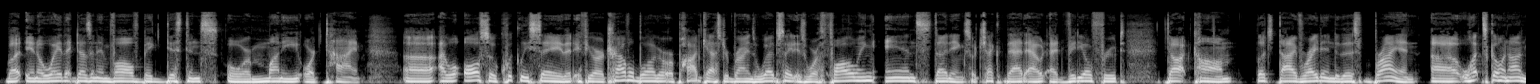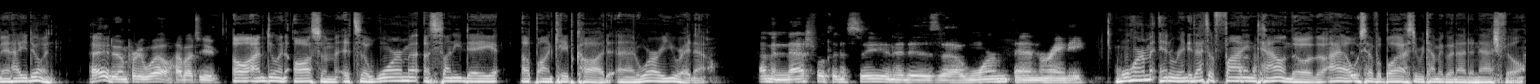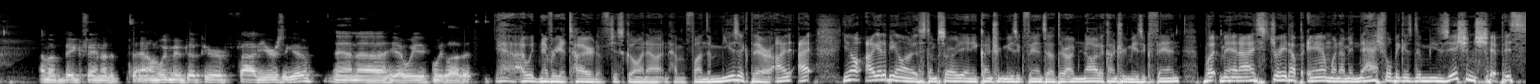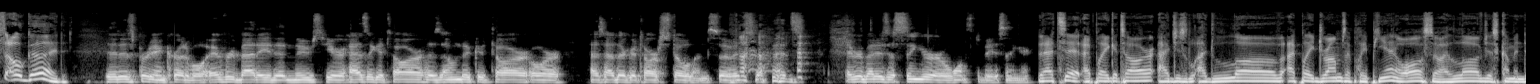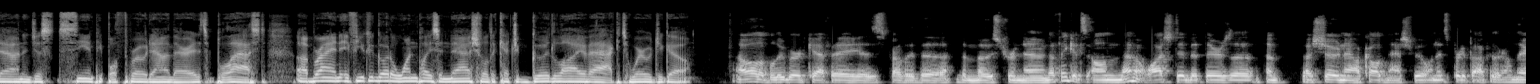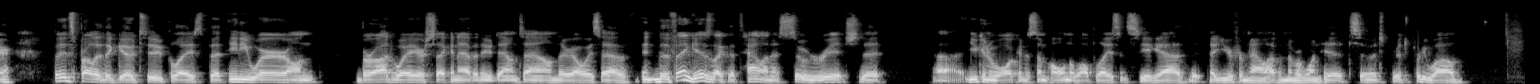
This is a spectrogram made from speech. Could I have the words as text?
but in a way that doesn't involve big distance or money or time. Uh, I will also quickly say that if you're a travel blogger or podcaster, Brian's website is worth following and studying. So check that out at videofruit.com. Let's dive right into this. Brian, uh, what's going on, man? How you doing? Hey, doing pretty well. How about you? Oh, I'm doing awesome. It's a warm, a sunny day up on Cape Cod. And where are you right now? I'm in Nashville, Tennessee, and it is uh, warm and rainy. Warm and rainy. That's a fine town, though. Though I always have a blast every time I go down to Nashville. I'm a big fan of the town. We moved up here five years ago, and uh, yeah, we we love it. Yeah, I would never get tired of just going out and having fun. The music there, I, I you know, I got to be honest. I'm sorry to any country music fans out there. I'm not a country music fan, but man, I straight up am when I'm in Nashville because the musicianship is so good. It is pretty incredible. Everybody that moves here has a guitar, has owned a guitar, or has had their guitar stolen. So it's, it's everybody's a singer or wants to be a singer. That's it. I play guitar. I just I love. I play drums. I play piano also. I love just coming down and just seeing people throw down there. It's a blast. Uh, Brian, if you could go to one place in Nashville to catch a good live act, where would you go? Oh, the Bluebird Cafe is probably the the most renowned. I think it's on. I haven't watched it, but there's a, a, a show now called Nashville, and it's pretty popular on there. But it's probably the go to place. But anywhere on Broadway or Second Avenue downtown, they always have. And the thing is, like the talent is so rich that uh, you can walk into some hole in the wall place and see a guy that a year from now have a number one hit. So it's it's pretty wild.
